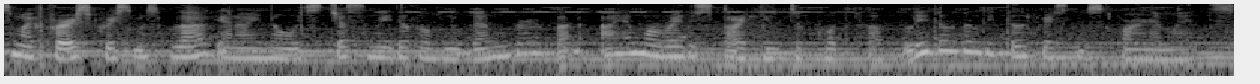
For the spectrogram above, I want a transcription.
is my first Christmas vlog and I know it's just middle of November but I am already starting to put up little by little Christmas ornaments.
